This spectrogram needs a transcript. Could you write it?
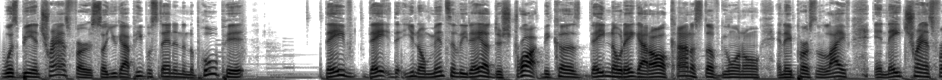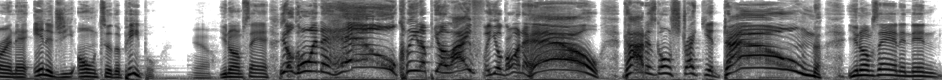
was being transferred. So you got people standing in the pulpit. They've they they- you know mentally they are distraught because they know they got all kind of stuff going on in their personal life, and they transferring that energy onto the people. Yeah. You know what I'm saying? You're going to hell. Clean up your life, or you're going to hell. God is gonna strike you down. You know what I'm saying? And then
